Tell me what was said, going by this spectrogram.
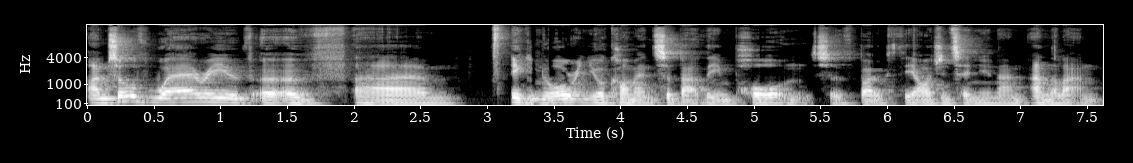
I'm sort of wary of, of um, ignoring your comments about the importance of both the Argentinian and, and the Latin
